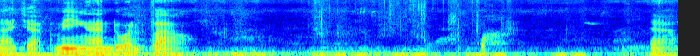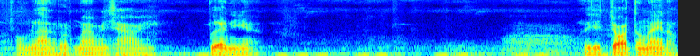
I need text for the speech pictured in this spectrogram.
น่าจะมีงานด่วนเปล่าเนี่ยครับผมล้างรถมาเมื่อเช้าเองเปื้อนนี้ครับหรือจะจอดตรงไหนหรอก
